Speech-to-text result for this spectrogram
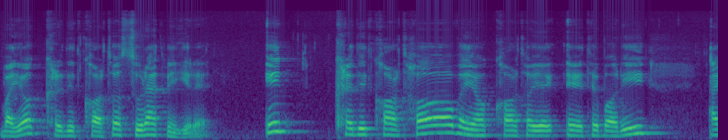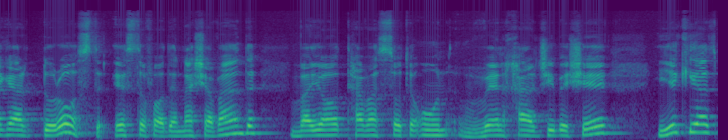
و یا کردیت کارت ها صورت می‌گیره. این کردیت کارت ها و یا کارت های اعتباری اگر درست استفاده نشوند و یا توسط اون ول خرجی بشه یکی از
